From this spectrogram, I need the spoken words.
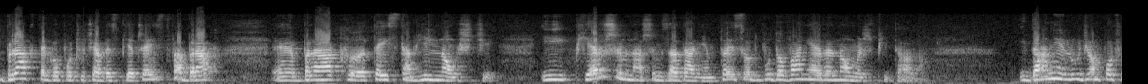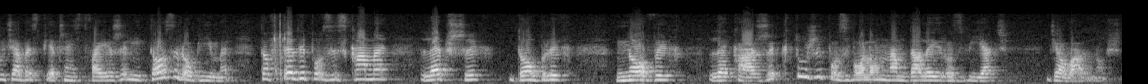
Brak tego poczucia bezpieczeństwa, brak, brak tej stabilności. I pierwszym naszym zadaniem to jest odbudowanie renomy szpitala i danie ludziom poczucia bezpieczeństwa. Jeżeli to zrobimy, to wtedy pozyskamy lepszych, dobrych, nowych lekarzy, którzy pozwolą nam dalej rozwijać działalność.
